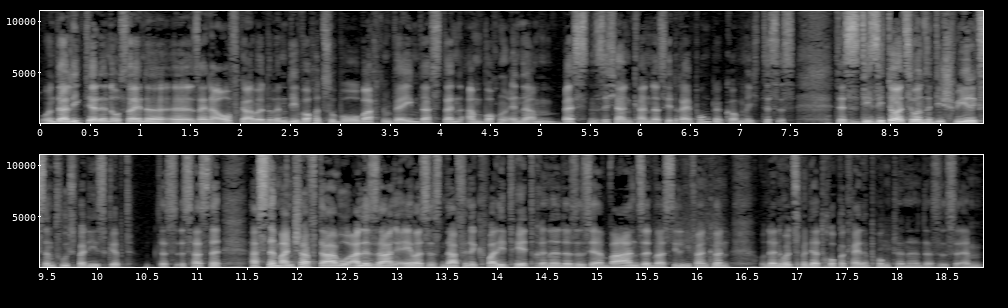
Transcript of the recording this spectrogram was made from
Und da liegt ja dann auch seine, äh, seine Aufgabe drin, die Woche zu beobachten, wer ihm das dann am Wochenende am besten sichern kann, dass hier drei Punkte kommen. Ich, das ist, das ist, die Situationen sind die schwierigsten im Fußball, die es gibt. Das ist, hast eine, hast eine Mannschaft da, wo alle sagen, ey, was ist denn da für eine Qualität drin? Das ist ja Wahnsinn, was die liefern können. Und dann holst du mit der Truppe keine Punkte, ne? Das ist, ähm,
